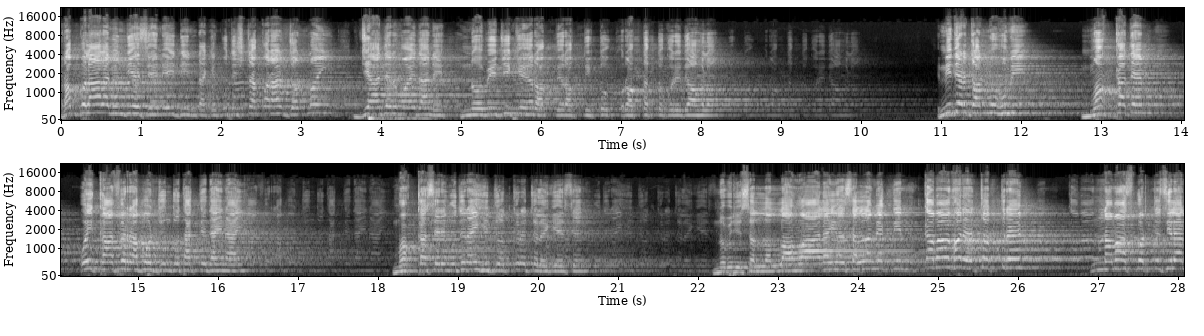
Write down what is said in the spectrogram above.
রব্বুল আলমিন দিয়েছেন, এই দিনটাকে প্রতিষ্ঠা করার জন্যই জিহাদের ময়দানে নবীজিকে রক্তে রক্তিত রক্তাক্ত করে দেওয়া হলো। নিজের জন্মভূমি মক্কাতে ওই কাফেররা পর্যন্ত থাকতে দেয় নাই। মক্কা সেরে মদিনায় হিজরত করে চলে গিয়েছেন। নবীজি সাল্লাল্লাহু আলাইহি ওয়াসাল্লাম একদিন কাবা ঘরের চত্বরে নামাজ পড়তেছিলেন।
